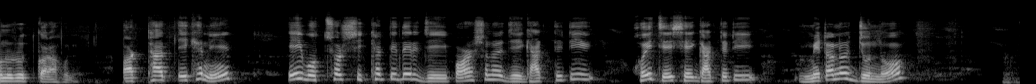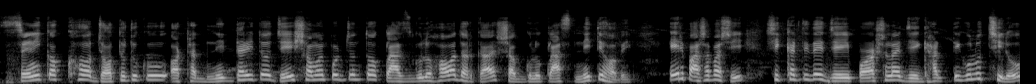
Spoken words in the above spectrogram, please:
অনুরোধ করা হল। অর্থাৎ এখানে এই বছর শিক্ষার্থীদের যে পড়াশোনার যে ঘাটতিটি হয়েছে, সেই ঘাটতিটি মেটানোর জন্য শ্রেণীকক্ষ যতটুকু অর্থাৎ নির্ধারিত যে সময় পর্যন্ত ক্লাসগুলো হওয়া দরকার, সবগুলো ক্লাস নিতে হবে। এর পাশাপাশি শিক্ষার্থীদের যে পড়াশোনার যে ঘাটতিগুলো ছিল,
